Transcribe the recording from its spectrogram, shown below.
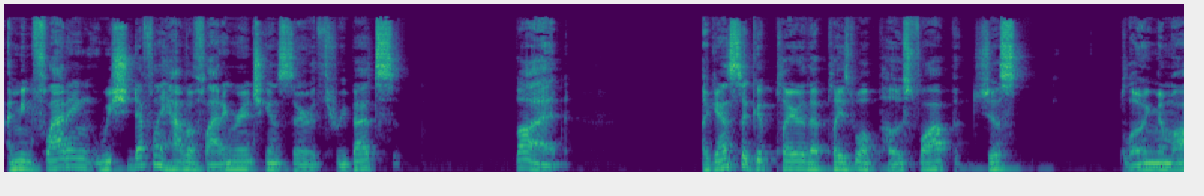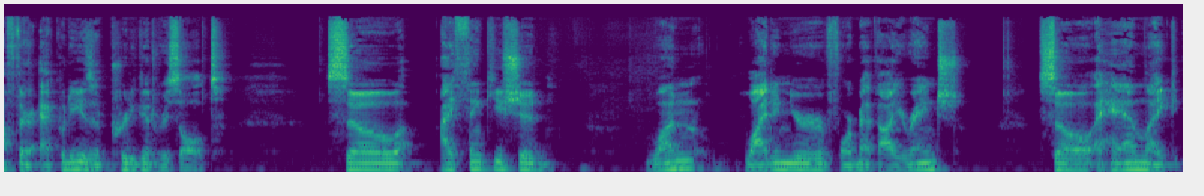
I mean, flatting, we should definitely have a flatting range against their three bets, but against a good player that plays well post flop, just blowing them off their equity is a pretty good result. So I think you should one widen your four bet value range. So a hand like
